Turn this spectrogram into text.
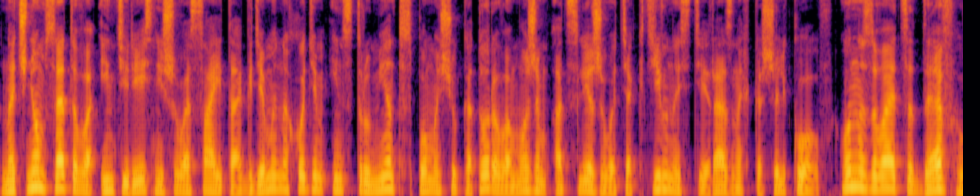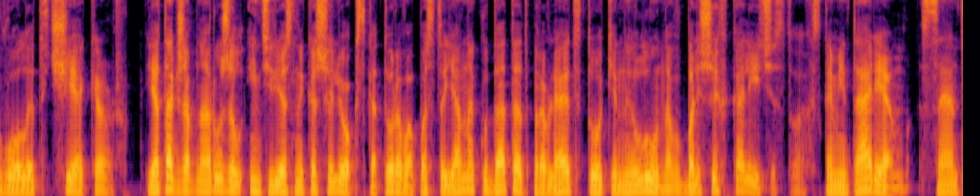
Начнем с этого интереснейшего сайта, где мы находим инструмент, с помощью которого можем отслеживать активности разных кошельков. Он называется Dev Wallet Checker. Я также обнаружил интересный кошелек, с которого постоянно куда-то отправляют токены Луна в больших количествах, с комментарием «Sent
